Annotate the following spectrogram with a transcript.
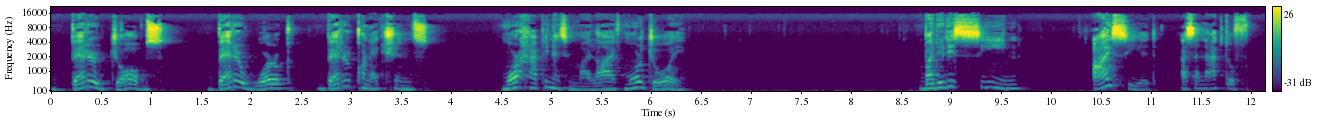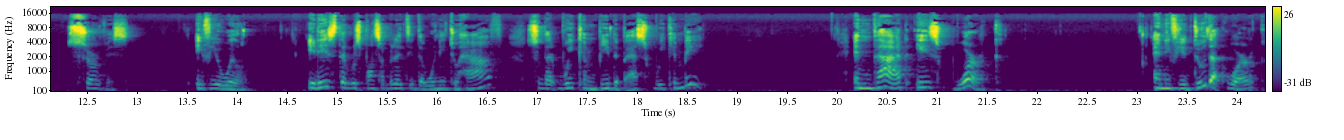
better jobs, better work, better connections, more happiness in my life, more joy. but it is seen, I see it as an act of service, if you will. It is the responsibility that we need to have so that we can be the best we can be. And that is work. And if you do that work,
